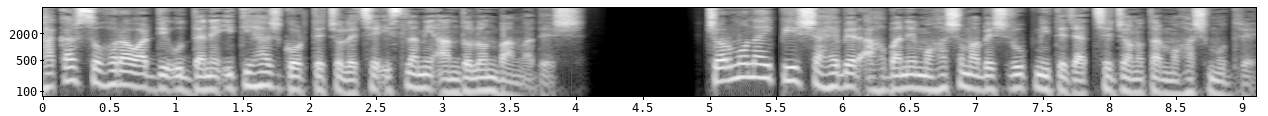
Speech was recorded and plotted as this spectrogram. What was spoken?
ঢাকার সোহরাওয়ার্দী উদ্যানে ইতিহাস গড়তে চলেছে ইসলামী আন্দোলন বাংলাদেশ। চর্মনাই পীর সাহেবের আহ্বানে মহাসমাবেশ রূপ নিতে যাচ্ছে জনতার মহাসমুদ্রে।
